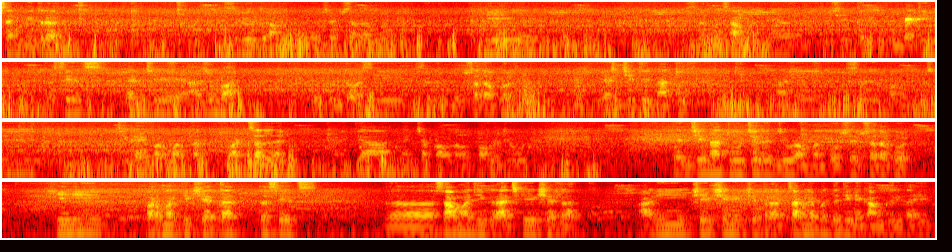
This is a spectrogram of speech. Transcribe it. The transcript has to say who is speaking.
Speaker 1: सन्मित्र श्रीयुत रामसाहेब सराफ हे सर्वसामान्य शेतकरी कुटुंबातील तसेच त्यांचे आजोबा वैकुंठवासी सलीम भाऊ सदाफळ यांचे ते नातू आणि सलीम भाऊंचे वाटचाल झाली आणि त्या त्यांच्या पावलावर पाऊल ठेवून त्यांचे नातू चिरंजीव रामनाथ भाऊसाहेब सदाफळ हेही पारमार्थिक क्षेत्रात तसेच सामाजिक राजकीय क्षेत्रात आणि शैक्षणिक क्षेत्रात चांगल्या पद्धतीने काम करीत आहेत.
